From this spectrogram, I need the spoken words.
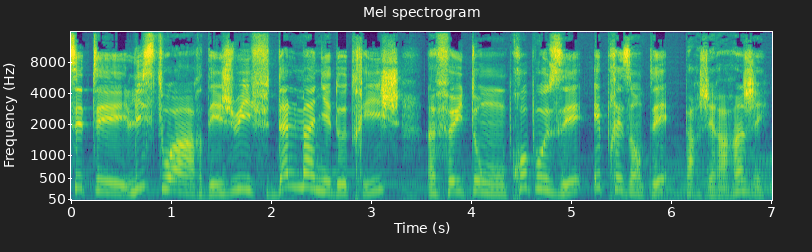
C'était l'histoire des Juifs d'Allemagne et d'Autriche, un feuilleton proposé et présenté par Gérard Inger.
